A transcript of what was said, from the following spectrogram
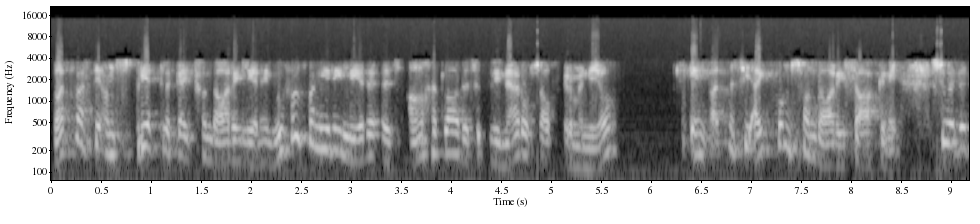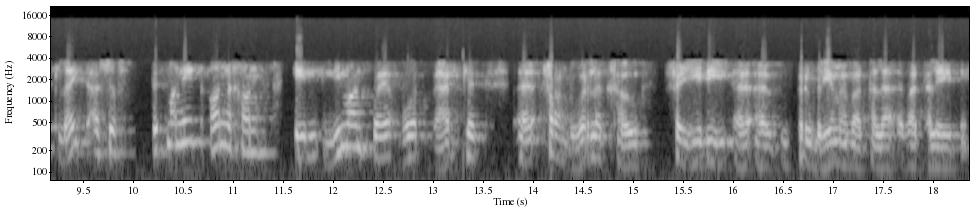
wat was die aanspreeklikheid van daardie lede en hoeveel van hierdie lede is aangekla dissiplinêr of self krimineel en wat is die uitkoms van daardie sake nie. So dit lyk asof dit maar net aangaan en niemand word werklik uh, verantwoordelik gehou vir hierdie uh, uh, probleme wat hulle wat hulle het nie.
